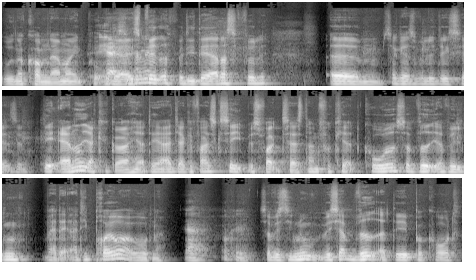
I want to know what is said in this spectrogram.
uden at komme nærmere ind på, Ja, det er i spillet, fordi det er der selvfølgelig, øh, så kan jeg selvfølgelig detektere til. Det andet, jeg kan gøre her, det er, at jeg kan faktisk se, hvis folk taster en forkert kode, så ved jeg, hvilken, hvad det er, de prøver at åbne. Ja, okay. Så hvis, de nu, hvis jeg ved, at det er på kort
